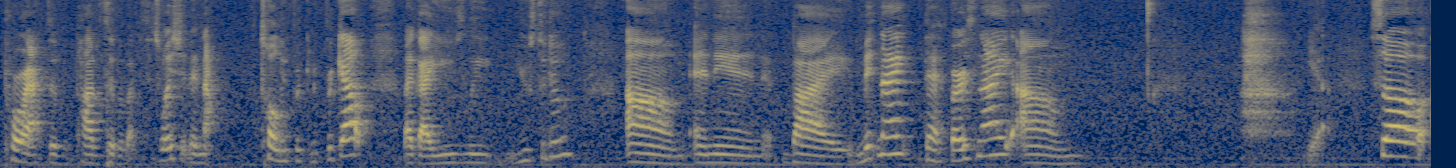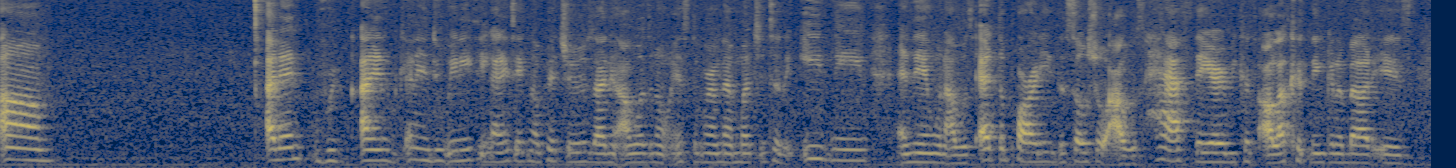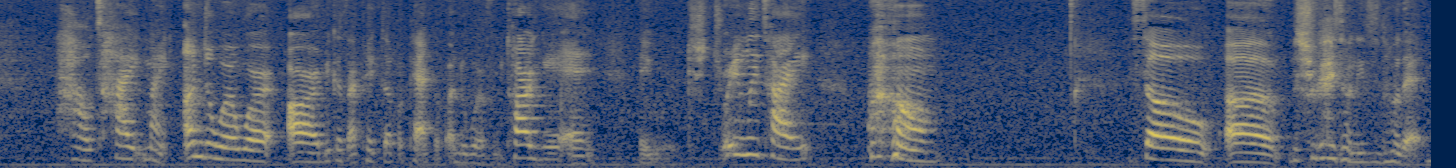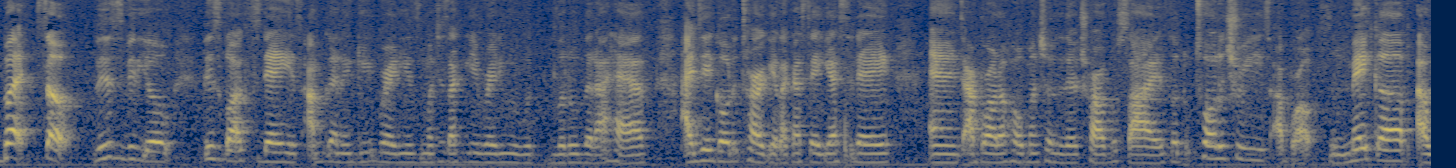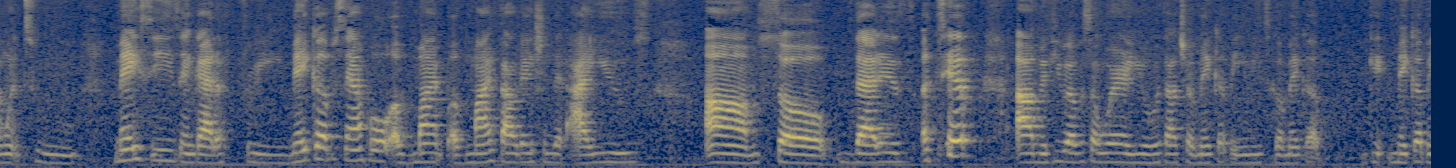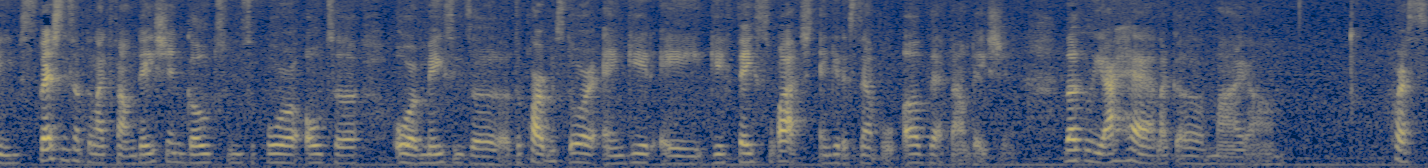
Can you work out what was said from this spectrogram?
proactive, and positive about the situation, and not totally freaking freak out like I usually used to do. Um, and then by midnight, that first night, um, yeah. So, um, I didn't, I didn't, I didn't do anything. I didn't take no pictures. I didn't, I wasn't on Instagram that much until the evening. And then when I was at the party, the social, I was half there because all I could thinking about is how tight my underwear were are because I picked up a pack of underwear from Target and they were extremely tight. Um, so, uh, but you guys don't need to know that. But so this video this vlog today is I'm gonna get ready as much as I can get ready with, little that I have. I did go to Target like I said yesterday and I brought a whole bunch of their travel size little toiletries. I brought some makeup. I went to Macy's and got a free makeup sample of my of my foundation that I use. Um, so that is a tip. Um, if you ever somewhere and you're without your makeup and you need to go makeup, get makeup and you especially something like foundation go to Sephora Ulta or Macy's a department store and get a get face swatched and get a sample of that foundation. Luckily I had like a uh, my um, press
